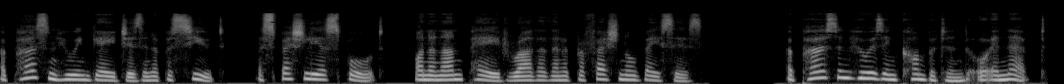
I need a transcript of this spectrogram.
A person who engages in a pursuit, especially a sport, on an unpaid rather than a professional basis. A person who is incompetent or inept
